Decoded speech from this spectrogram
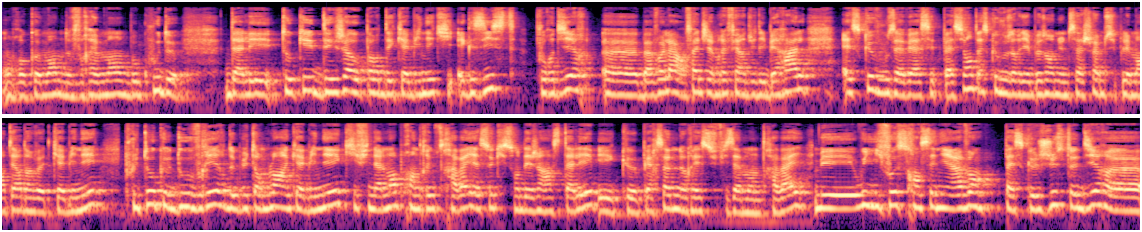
on, recommande vraiment beaucoup d'aller toquer déjà aux portes des cabinets qui existent pour dire euh, bah voilà en fait j'aimerais faire du libéral. Est-ce que vous avez assez de patientes est-ce que vous auriez besoin d'une sage-femme supplémentaire dans votre cabinet? Plutôt que d'ouvrir de but en blanc un cabinet qui finalement prendrait du travail à ceux qui sont déjà installés et que personne n'aurait suffisamment de travail. Mais oui il faut se renseigner avant. Parce que juste dire euh,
